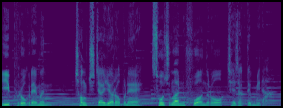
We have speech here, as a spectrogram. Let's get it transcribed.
이 프로그램은 청취자 여러분의 소중한 후원으로 제작됩니다.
